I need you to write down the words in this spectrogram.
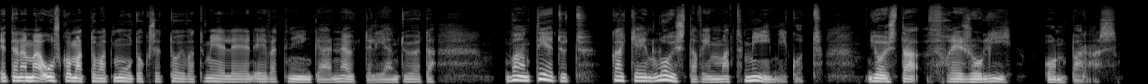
että nämä uskomattomat muutokset toivat mieleen eivät niinkään näyttelijän työtä, vaan tietyt kaikkein loistavimmat miimikot, joista Frejoli on paras.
